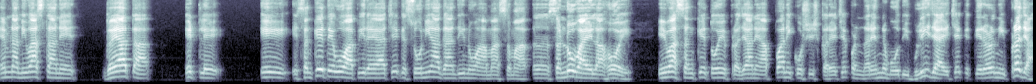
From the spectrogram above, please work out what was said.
એમના નિવાસસ્થાને ગયા હતા એટલે એ સંકેત એવો આપી રહ્યા છે કે સોનિયા ગાંધીનો આમાં સમા સંડોવાયેલા હોય એવા સંકેતો એ પ્રજાને આપવાની કોશિશ કરે છે. પણ નરેન્દ્ર મોદી ભૂલી જાય છે કે કેરળની પ્રજા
